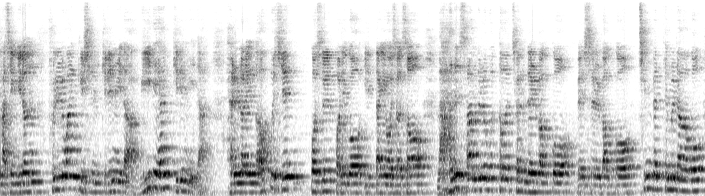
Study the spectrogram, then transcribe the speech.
가신 길은 훌륭한 길- 길입니다. 위대한 길입니다. 하늘나라의 높으신 것을 버리고 이 땅에 오셔서 많은 사람들로부터 천대를 받고 메스를 받고 침뱉음을 당하고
